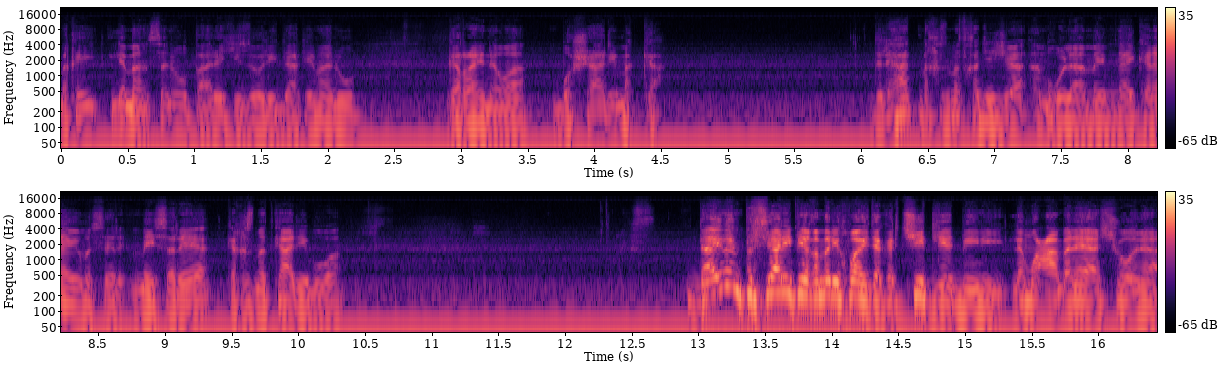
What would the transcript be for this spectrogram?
مەکەی لێمانسن و پارێکی زۆری دا پێمان و گەڕینەوە بۆ شاری مەکە دلهات مە خزمەت خەدیجە ئەم غولامەی نایکەناوی مەسەرەیە کە خزمەتکاری بووە. دایمەن پرسیاری پێغەمەری خی دەکرد چیت لێت بینی لە معاملەیە چۆنە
